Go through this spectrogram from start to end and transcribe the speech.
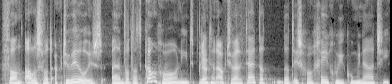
van alles wat actueel is. En wat dat kan gewoon niet. Print en actualiteit, dat, dat is gewoon geen goede combinatie.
